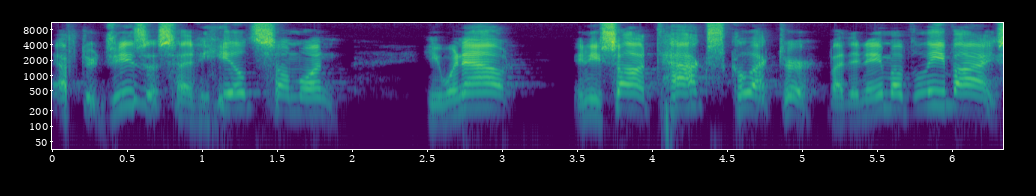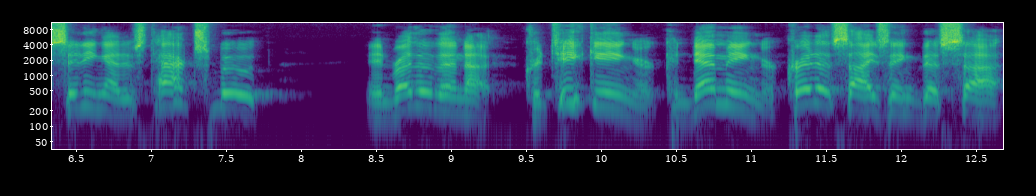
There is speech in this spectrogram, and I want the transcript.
after Jesus had healed someone, he went out and he saw a tax collector by the name of Levi sitting at his tax booth. And rather than uh, critiquing or condemning or criticizing this, uh,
